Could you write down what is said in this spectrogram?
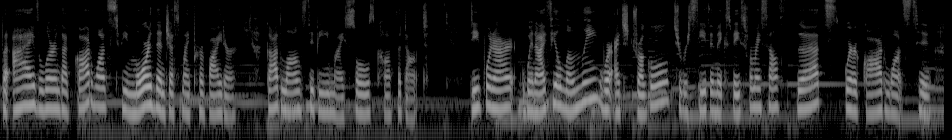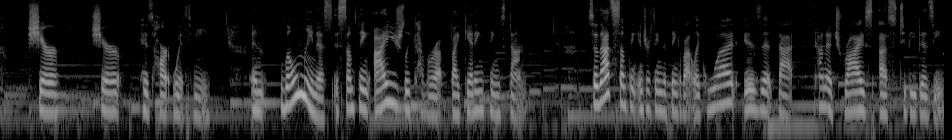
But I've learned that God wants to be more than just my provider. God longs to be my soul's confidant deep when I when I feel lonely, where I struggle to receive and make space for myself, that's where God wants to share share his heart with me. And loneliness is something I usually cover up by getting things done. So that's something interesting to think about. Like, what is it that kind of drives us to be busy?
